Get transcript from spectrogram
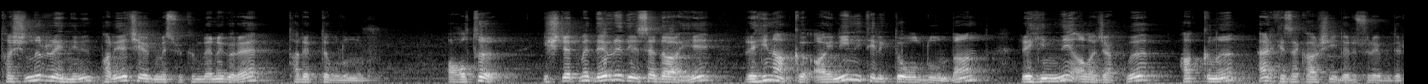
taşınır rehninin paraya çevrilmesi hükümlerine göre talepte bulunur. 6. İşletme devredilse dahi rehin hakkı aynı nitelikte olduğundan rehinli alacaklı hakkını herkese karşı ileri sürebilir.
